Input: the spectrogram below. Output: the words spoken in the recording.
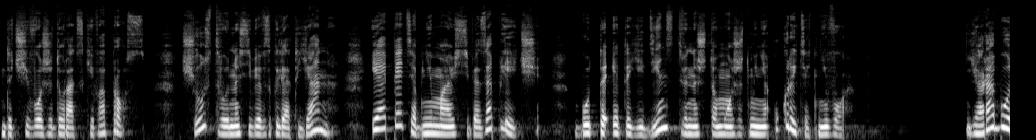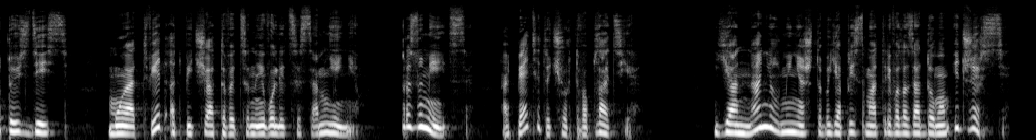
Да чего же дурацкий вопрос. Чувствую на себе взгляд Яна и опять обнимаю себя за плечи, будто это единственное, что может меня укрыть от него. Я работаю здесь. Мой ответ отпечатывается на его лице сомнением. Разумеется, опять это чертово платье. Ян нанял меня, чтобы я присматривала за домом и Джерси.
